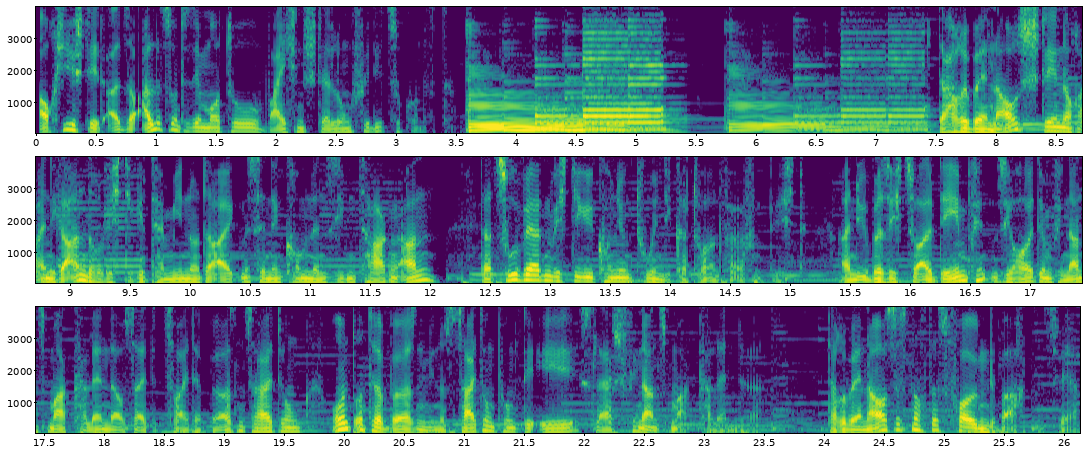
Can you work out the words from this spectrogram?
Auch hier steht also alles unter dem Motto Weichenstellung für die Zukunft. Darüber hinaus stehen noch einige andere wichtige Termine und Ereignisse in den kommenden sieben Tagen an. Dazu werden wichtige Konjunkturindikatoren veröffentlicht. Eine Übersicht zu all dem finden Sie heute im Finanzmarktkalender auf Seite 2 der Börsenzeitung und unter börsen-zeitung.de/slash Finanzmarktkalender. Darüber hinaus ist noch das folgende beachtenswert.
